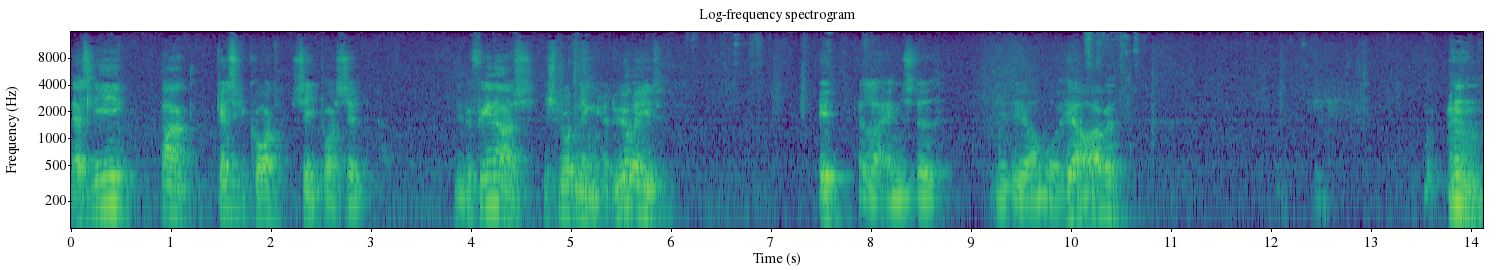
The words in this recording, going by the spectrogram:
Lad os lige bare ganske kort se på os selv. Vi befinder os i slutningen af dyreriget, et eller andet sted i det område heroppe.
